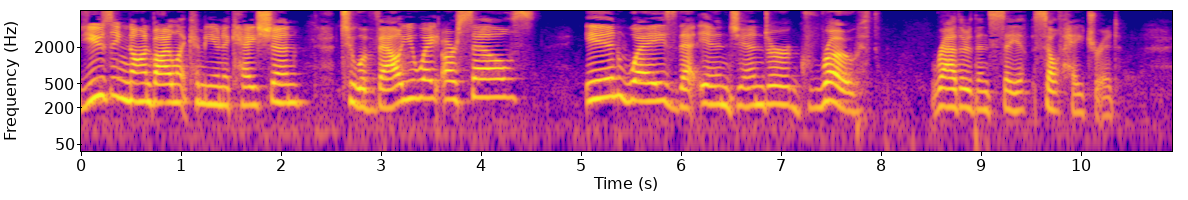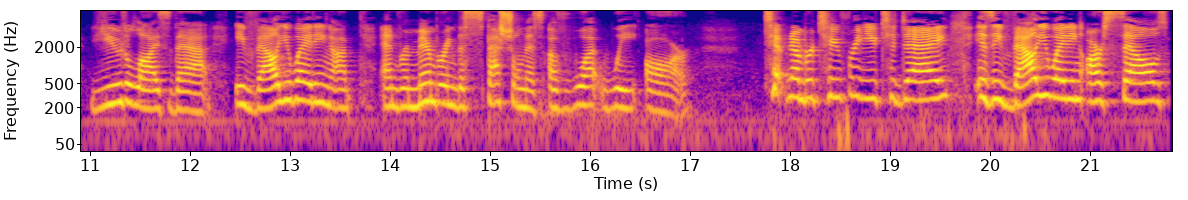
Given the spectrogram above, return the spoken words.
Using nonviolent communication to evaluate ourselves in ways that engender growth rather than self hatred. Utilize that, evaluating uh, and remembering the specialness of what we are. Tip number two for you today is evaluating ourselves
